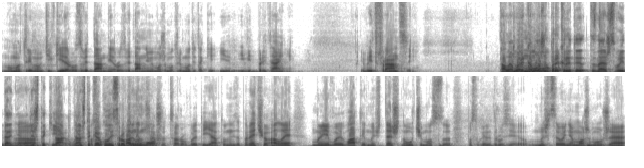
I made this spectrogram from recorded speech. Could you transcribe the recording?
ну ми отримуємо тільки розвіддані. Розвіддані ми можемо отримати такі і від Британії, і від Франції. Але Америка Тому- може прикрити, ти знаєш, свої дані. Вони ж такі. так, вони так, ж таке колись робили. Вони вже. можуть це робити, я то не заперечую, але ми воювати, ми ж теж научимось. Послухайте, друзі, ми ж сьогодні можемо вже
